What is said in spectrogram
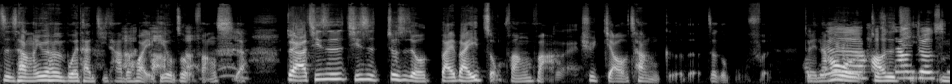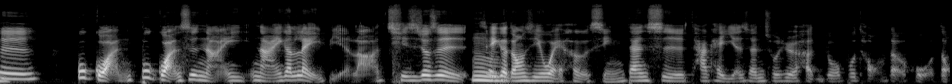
自唱，因为他们不会弹吉他的话，也可以用这种方式啊。对啊，其实其实就是有白白一种方法去教唱歌的这个部分。对，然后好像就是不管不管是哪一哪一个类别啦，其实就是这个东西为核心，但是它可以延伸出去很多不同的活动。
